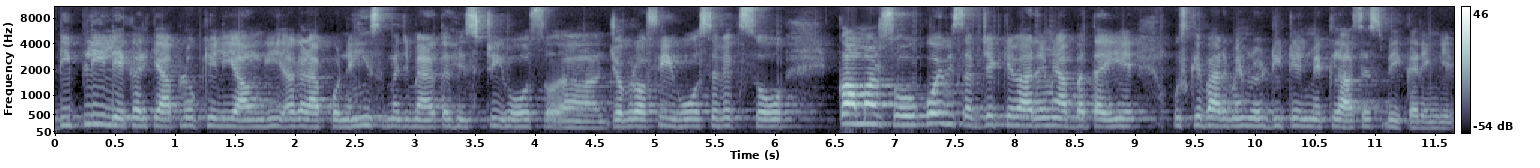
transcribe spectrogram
डीपली लेकर के आप लोग के लिए आऊँगी। अगर आपको नहीं समझ में आया तो हिस्ट्री हो जोग्राफ़ी हो सिविक्स हो कॉमर्स हो, कोई भी सब्जेक्ट के बारे में आप बताइए। उसके बारे में हम लोग डिटेल में क्लासेस भी करेंगे।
